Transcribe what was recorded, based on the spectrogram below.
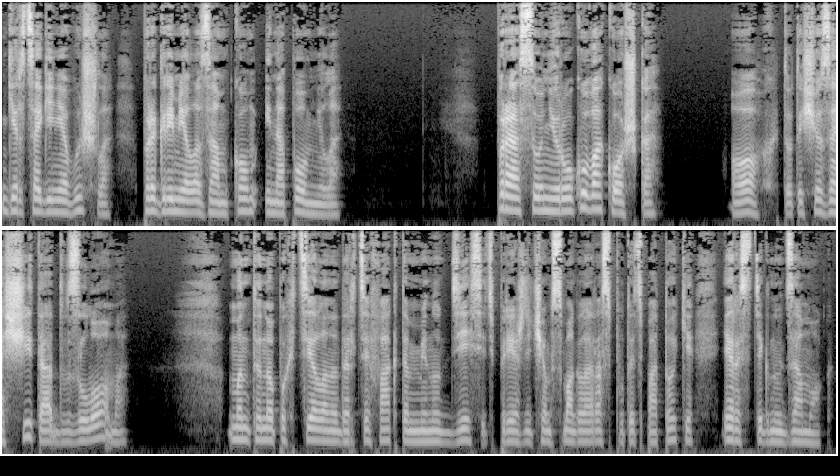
Герцогиня вышла, прогремела замком и напомнила. «Просунь руку в окошко». Ох, тут еще защита от взлома. Монтено пыхтела над артефактом минут десять, прежде чем смогла распутать потоки и расстегнуть замок.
